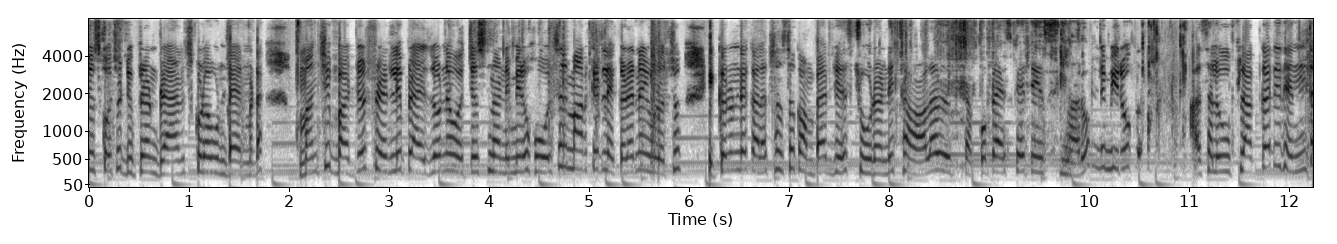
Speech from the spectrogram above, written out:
చూసుకోవచ్చు. డిఫరెంట్ బ్రాండ్స్ కూడా ఉంటాయి అనమాట మంచి బడ్జెట్ ఫ్రెండ్లీ ప్రైస్లోనే వచ్చేస్తుందండి. మీరు హోల్సేల్ మార్కెట్లో ఎక్కడైనా చూడొచ్చు. ఇక్కడ ఉండే కలెక్షన్స్తో కంపేర్ చేసి చూడండి. చాలా తక్కువ ప్రైస్కి అయితే ఇస్తున్నారు. మీరు అసలు ఫ్లక్కర్ ఇది ఎంత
